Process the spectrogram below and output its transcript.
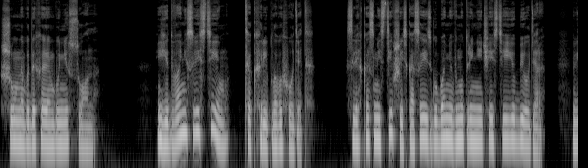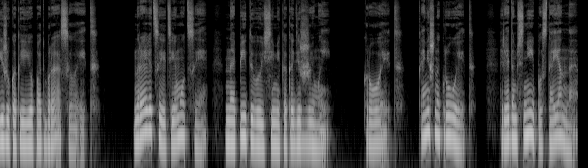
Шумно выдыхаем в унисон. Едва не свистим, так хрипло выходит. Слегка сместившись, касаясь губами внутренней части ее бедер, вижу, как ее подбрасывает. Нравятся эти эмоции, напитываюсь ими как одержимый. Кроет. Конечно, кроет. Рядом с ней постоянно.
